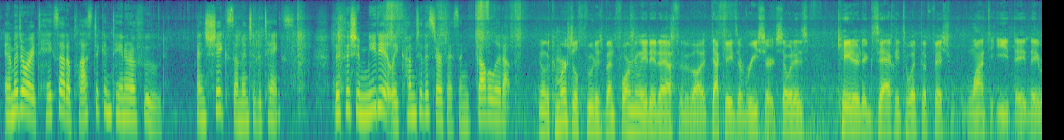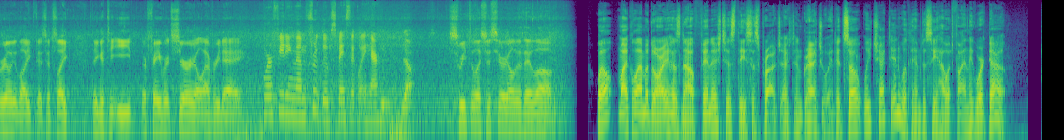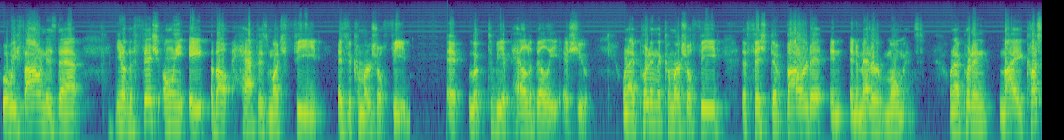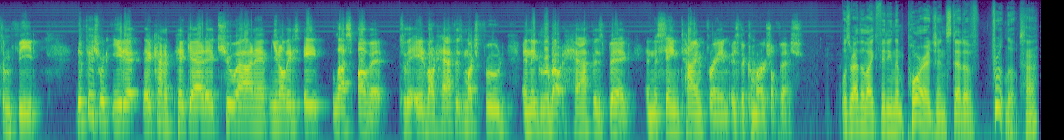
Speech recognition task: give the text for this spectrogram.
Amadori takes out a plastic container of food and shakes some into the tanks. The fish immediately come to the surface and gobble it up. You know, the commercial food has been formulated after uh, decades of research, so it is catered exactly to what the fish want to eat. They, they really like this. It's like they get to eat their favorite cereal every day. We're feeding them Froot Loops basically here. Yep. Sweet, delicious cereal that they love. Well, Michael Amadori has now finished his thesis project and graduated, so we checked in with him to see how it finally worked out. What we found is that you know, the fish only ate about half as much feed as the commercial feed. It looked to be a palatability issue. When I put in the commercial feed, the fish devoured it in, in a matter of moments. When I put in my custom feed, the fish would eat it, they'd kind of pick at it, chew on it, you know, they just ate less of it. So they ate about half as much food and they grew about half as big in the same time frame as the commercial fish. It was rather like feeding them porridge instead of Froot Loops, huh?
